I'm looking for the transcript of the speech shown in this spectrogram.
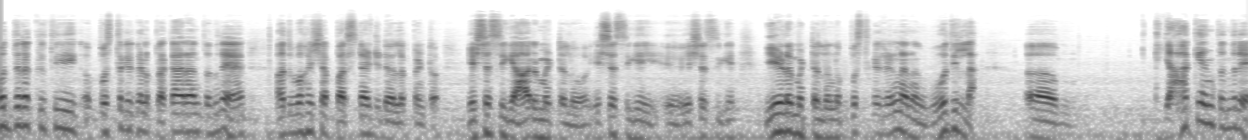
ಓದಿರ ಕೃತಿ, ಪುಸ್ತಕಗಳ ಪ್ರಕಾರ ಅಂತಂದ್ರೆ ಅದು ಬಹುಶಃ ಪರ್ಸನಾಲಿಟಿ ಡೆವಲಪ್ಮೆಂಟ್. ಯಶಸ್ಸಿಗೆ ಆರು ಮೆಟ್ಟಲು, ಯಶಸ್ಸಿಗೆ ಯಶಸ್ಸಿಗೆ ಏಳು ಮೆಟ್ಟಲು ಅನ್ನೋ ಪುಸ್ತಕಗಳನ್ನ ನಾನು ಓದಿಲ್ಲ. ಯಾಕೆ ಅಂತಂದ್ರೆ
